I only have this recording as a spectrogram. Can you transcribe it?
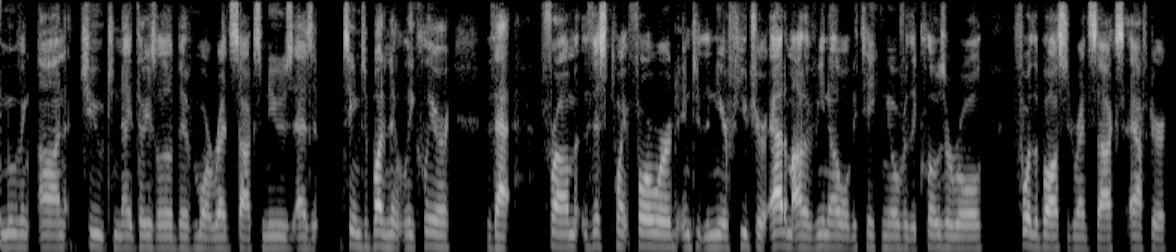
moving on to tonight, there is a little bit of more Red Sox news as it seems abundantly clear that from this point forward into the near future, Adam Ottavino will be taking over the closer role for the Boston Red Sox after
